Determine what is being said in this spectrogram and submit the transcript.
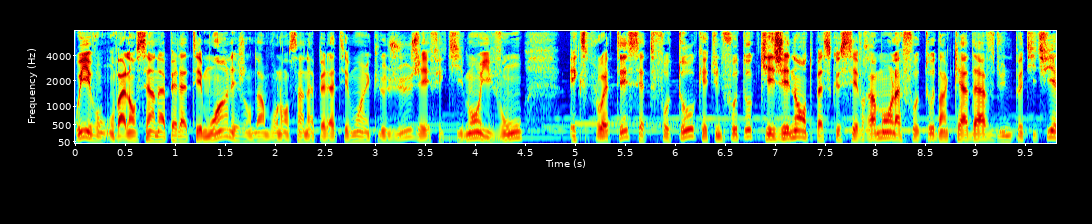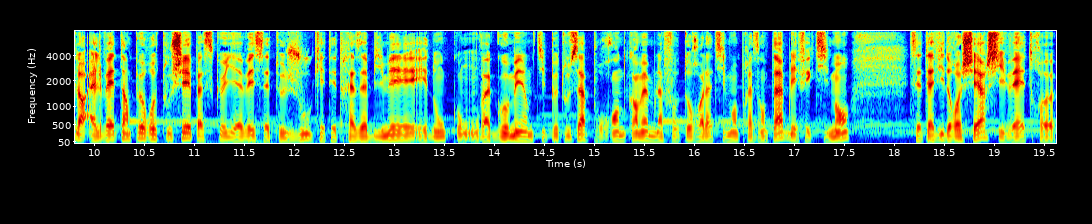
Oui, on va lancer un appel à témoins, les gendarmes vont lancer un appel à témoins avec le juge et effectivement, ils vont exploiter cette photo qui est une photo qui est gênante parce que c'est vraiment la photo d'un cadavre d'une petite fille. Alors, elle va être un peu retouchée parce qu'il y avait cette joue qui était très abîmée et donc on va gommer un petit peu tout ça pour rendre quand même la photo relativement présentable. Et effectivement, cet avis de recherche, il va être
